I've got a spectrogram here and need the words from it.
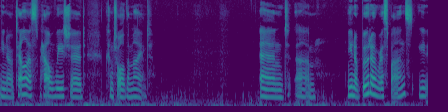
You know, tell us how we should control the mind. And um, you know, Buddha responds. You,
